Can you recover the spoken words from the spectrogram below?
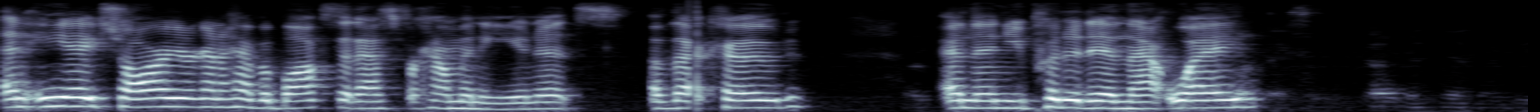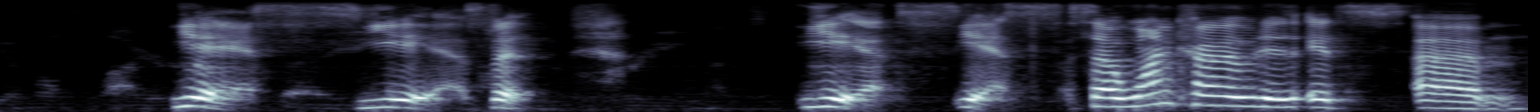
an EHR, you're going to have a box that asks for how many units of that code, and then you put it in that way. Okay, so code, and yes, yes. So one code is it's um,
